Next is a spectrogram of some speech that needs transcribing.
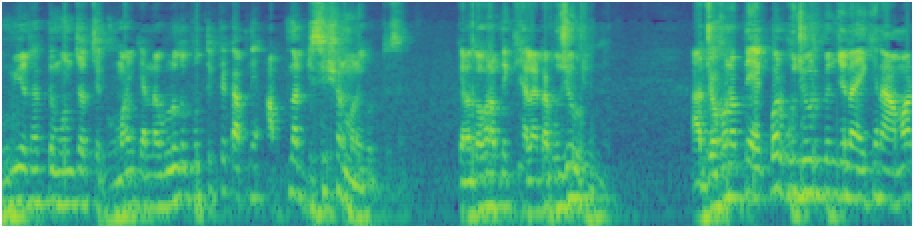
ঘুমিয়ে থাকতে মন চাচ্ছে, ঘুমাই কেন ওগুলো তো প্রত্যেকটাকে আপনি আপনার ডিসিশন মনে করতেছেন। কেন তখন আপনি খেলাটা বুঝে ওঠেননি আর যখন আপনি একবার বুঝে উঠবেন যে না, এখানে আমার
